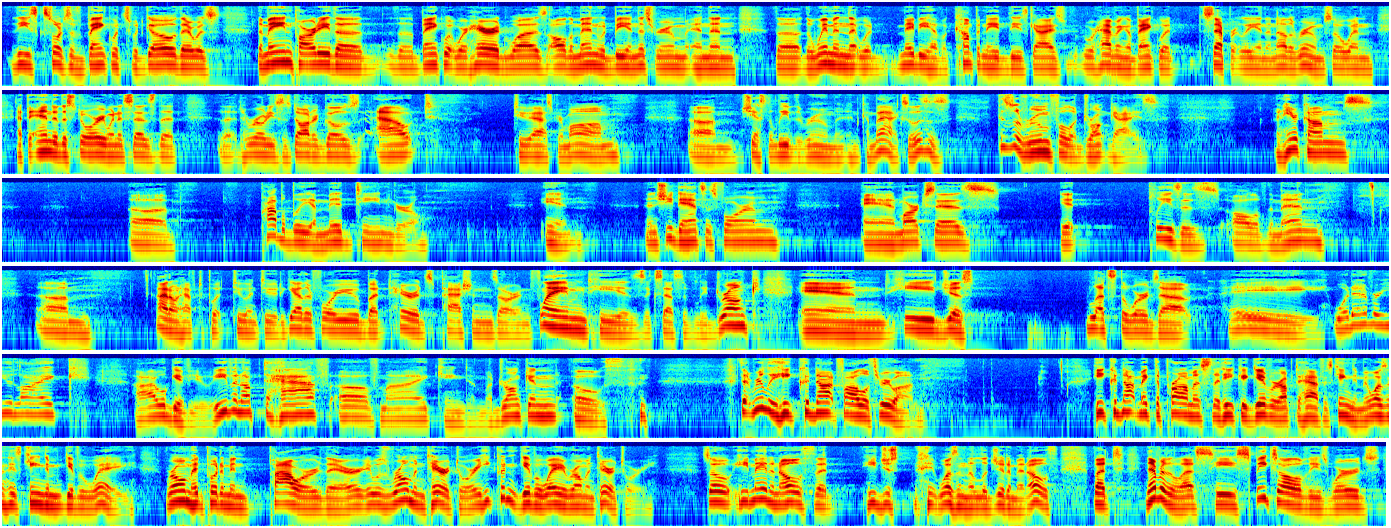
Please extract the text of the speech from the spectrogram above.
these sorts of banquets would go, there was the main party, the, the banquet where Herod was, all the men would be in this room, and then the, the women that would maybe have accompanied these guys were having a banquet separately in another room. So when at the end of the story, when it says that, that Herodias' daughter goes out to ask her mom, um, she has to leave the room and come back. So this is this is a room full of drunk guys, and here comes uh, probably a mid-teen girl in. And she dances for him, and Mark says it pleases all of the men. Um, I don't have to put two and two together for you, but Herod's passions are inflamed. He is excessively drunk, and he just lets the words out Hey, whatever you like, I will give you, even up to half of my kingdom. A drunken oath. that really he could not follow through on. He could not make the promise that he could give her up to half his kingdom. It wasn't his kingdom give away. Rome had put him in power there. It was Roman territory. He couldn't give away Roman territory. So he made an oath that he just, it wasn't a legitimate oath. But nevertheless, he speaks all of these words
